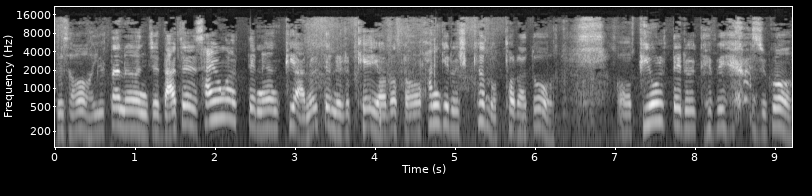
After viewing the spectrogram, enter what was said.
그래서 일단은 이제 낮에 사용할 때는 비 안 올 때는 이렇게 열어서 환기를 시켜 놓더라도 어, 비 올 때를 대비해가지고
